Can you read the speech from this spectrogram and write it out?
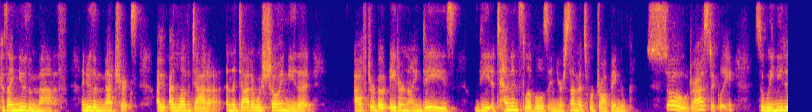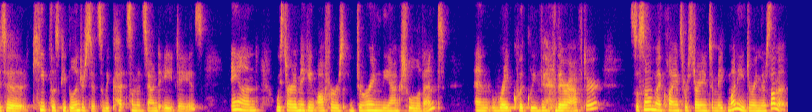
because I knew the math, I knew the metrics. I, I love data. And the data was showing me that after about eight or nine days, the attendance levels in your summits were dropping so drastically. So we needed to keep those people interested. So we cut summits down to eight days. And we started making offers during the actual event and right quickly thereafter. So some of my clients were starting to make money during their summit,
